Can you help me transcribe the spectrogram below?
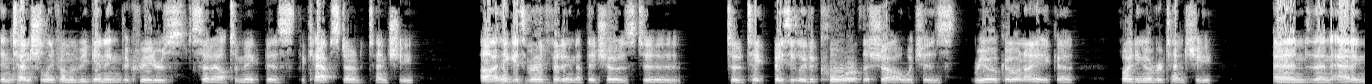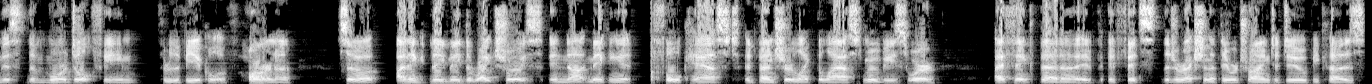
intentionally from the beginning, the creators set out to make this the capstone to Tenchi. Uh, I think it's very fitting that they chose to to take basically the core of the show, which is Ryoko and Ayeka fighting over Tenchi, and then adding this the more adult theme through the vehicle of Haruna. So I think they made the right choice in not making it a full cast adventure like the last movies were. I think that uh, it, it fits the direction that they were trying to do because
